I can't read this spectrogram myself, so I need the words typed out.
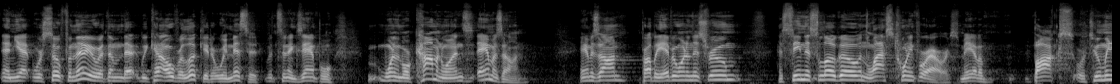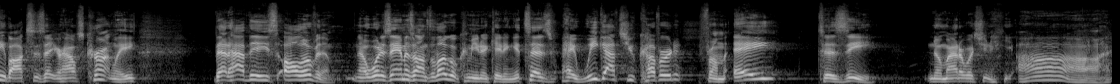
and yet we're so familiar with them that we kind of overlook it or we miss it. What's an example? One of the more common ones Amazon. Amazon, probably everyone in this room has seen this logo in the last 24 hours. May have a box or too many boxes at your house currently that have these all over them. Now, what is Amazon's logo communicating? It says, hey, we got you covered from A to Z, no matter what you need. Ah.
